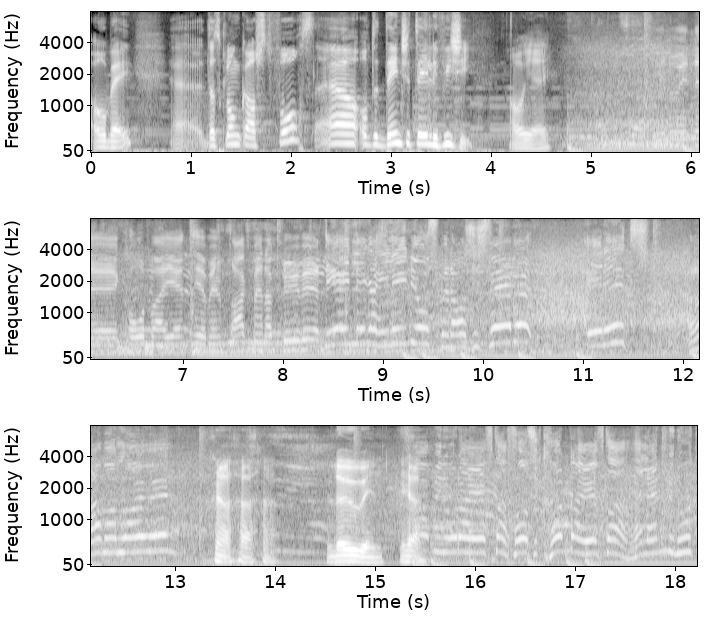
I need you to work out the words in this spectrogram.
OB. dat klonk als het volgt op de Deense televisie. Oh jee. Variant her mellem Drachmann og Kløve. Derind ligger Helenius, men også Svebe. 1-1. Ramon Løjvind. Løvin, ja. Få minutter efter, få sekunder efter, halvanden minut,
